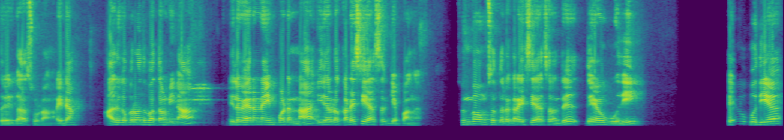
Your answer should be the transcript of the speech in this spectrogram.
சொல்லியிருக்கதா சொல்றாங்க. ரைட்டா அதுக்கப்புறம் வந்து பார்த்தோம் அப்படின்னா இதுல வேற என்ன இம்பார்ட்டன்ட்னா இதோட கடைசி அரசர் கேட்பாங்க. சுங்க வம்சத்தோட கடைசி அரசர் வந்து தேவபூதி. தேவபூதிய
